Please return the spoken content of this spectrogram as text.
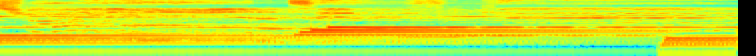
trying to forget.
